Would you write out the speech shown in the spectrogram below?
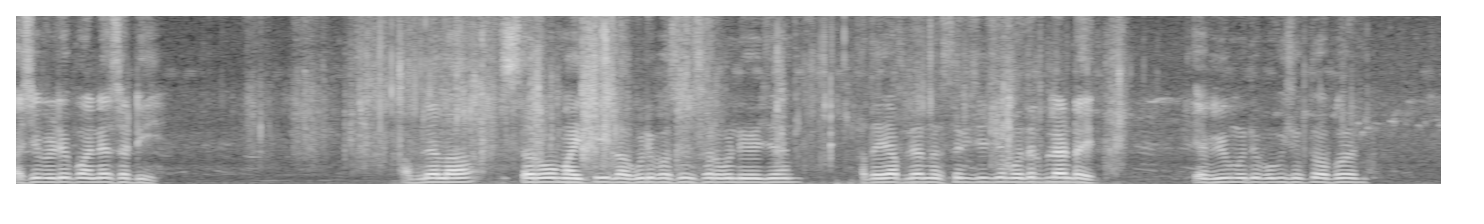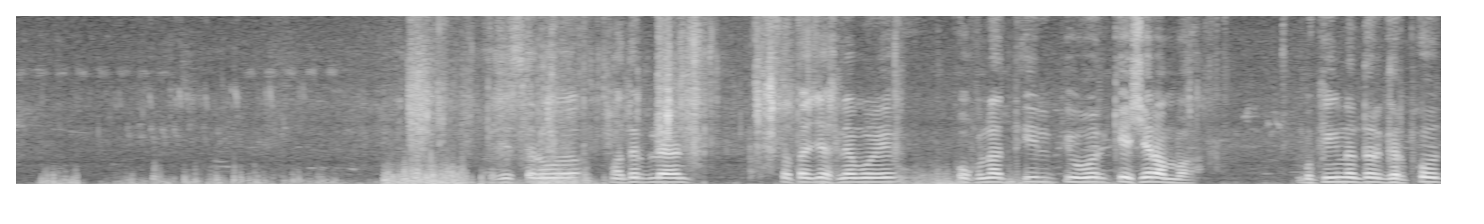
असे व्हिडिओ पाहण्यासाठी आपल्याला सर्व माहिती लागवडीपासून सर्व नियोजन आता हे आपल्या नर्सरीचे जे मदर प्लांट आहेत या व्ह्यूमध्ये बघू शकतो आपण. असे सर्व मदर प्लॅन स्वतःचे असल्यामुळे कोकणातील प्युअर केशर आंबा. बुकिंगनंतर घरपोच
